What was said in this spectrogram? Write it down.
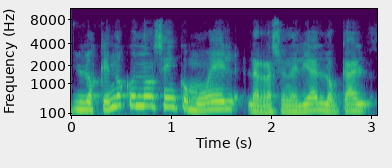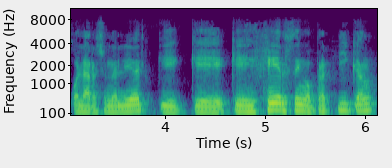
los que no conocen como él la racionalidad local o la racionalidad que, ejercen o practican,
